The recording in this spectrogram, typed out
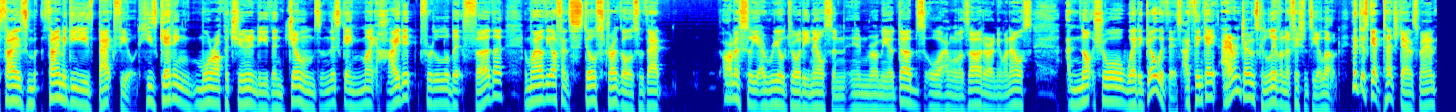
McGee's backfield. He's getting more opportunity than Jones, and this game might hide it for a little bit further. And while the offense still struggles with that, honestly, a real Jordy Nelson in Romeo Doubs or Allen Lazard or anyone else, I'm not sure where to go with this. I think Aaron Jones can live on efficiency alone. He'll just get touchdowns, man.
